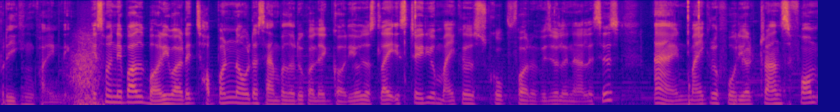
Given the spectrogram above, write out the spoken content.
breaking finding यसमा नेपालभरिबाटै छप्पन्नवटा स्याम्पलहरू कलेक्ट गरियो जसलाई stereo microscope for visual analysis and micro Fourier transform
